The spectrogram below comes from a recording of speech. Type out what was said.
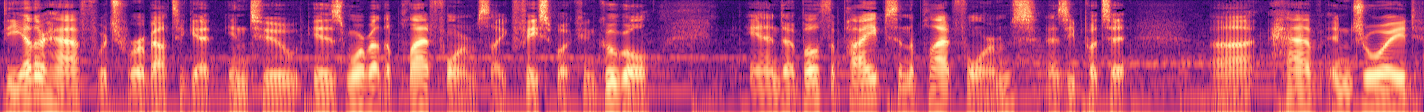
the other half, which we're about to get into, is more about the platforms like Facebook and Google. And uh, both the pipes and the platforms, as he puts it, uh, have enjoyed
